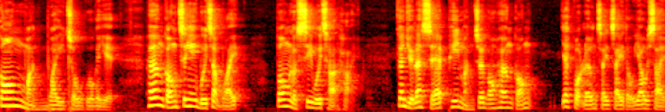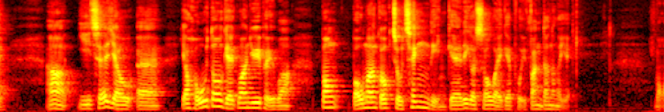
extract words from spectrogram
江文慧做過嘅嘢，香港精英會執委幫律師會擦鞋，跟住咧寫一篇文章講香港一國兩制制度優勢啊，而且又誒、有好多嘅關於譬如話幫保安局做青年嘅呢個所謂嘅培訓等等嘅嘢。冇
